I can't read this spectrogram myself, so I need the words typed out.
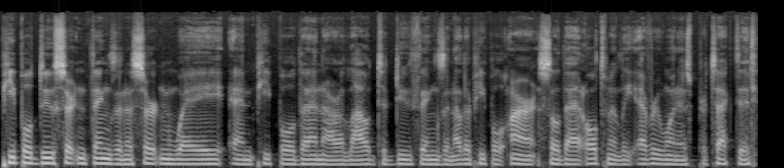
people do certain things in a certain way, and people then are allowed to do things and other people aren't, so that ultimately everyone is protected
